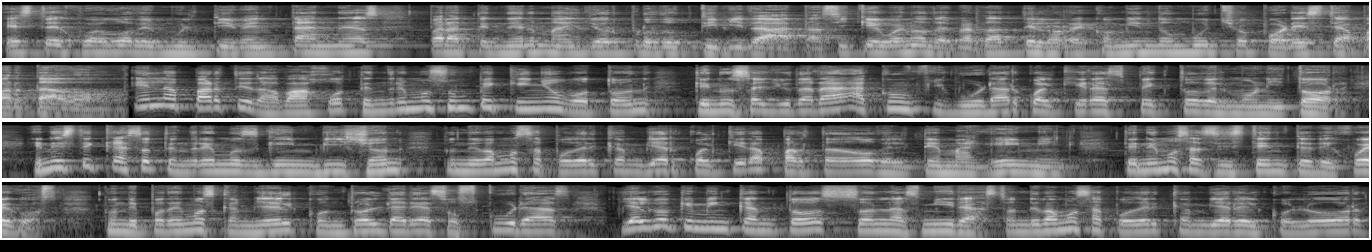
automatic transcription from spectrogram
este juego de multiventanas para tener mayor productividad. Así que bueno, de verdad te lo recomiendo mucho por este apartado. En la parte de abajo tendremos un pequeño botón que nos ayudará a configurar cualquier aspecto del monitor. En este caso tendremos Game Vision, donde vamos a poder cambiar cualquier apartado del tema gaming. Tenemos asistente de juegos, donde podemos cambiar el control de áreas oscuras y algo que me encantó son las miras, donde vamos a poder cambiar el color,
